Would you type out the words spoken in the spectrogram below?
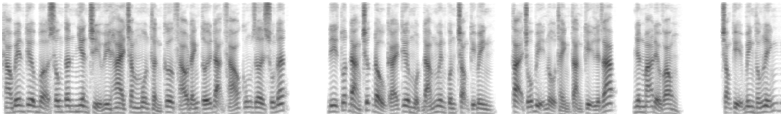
hào bên kia bờ sông tân nhiên chỉ huy hai trăm môn thần cơ pháo đánh tới đạn pháo cũng rơi xuống đất. Đi tuốt đàng trước đầu cái kia một đám nguyên quân trọng kỵ binh, tại chỗ bị nổ thành tàn kỵ liệt giáp, nhân mã đều vong. Trọng kỵ binh thống lĩnh,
